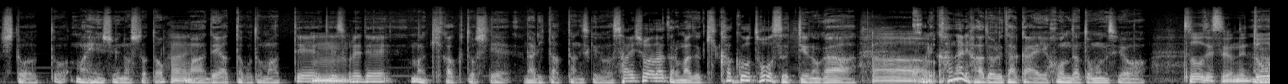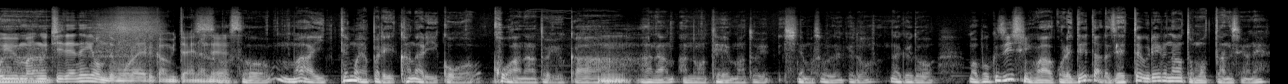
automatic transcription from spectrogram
人と、まあ、編集の人と、はい。まあ出会ったこともあって、うん。でそれでまあ企画として成り立ったんですけど最初はだからまず企画を通すっていうのがこれかなりハードル高い本だと思うんですよ。そうですよね。どういう間口でね読んでもらえるかみたいなね。そうそう。まあ言ってもやっぱりかなりこうコアなというか、あのあのテーマとしてもそうだけどだけど、まあ、僕自身はこれ出たら絶対売れるなと思ったんですよね。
